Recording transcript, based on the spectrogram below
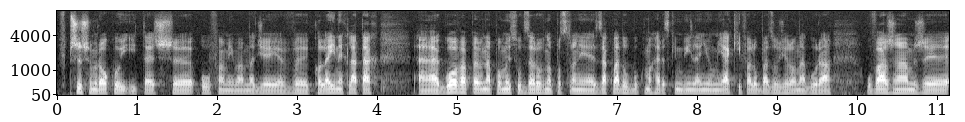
w przyszłym roku i też e, ufam i mam nadzieję w kolejnych latach. E, Głowa pełna pomysłów zarówno po stronie zakładów bukmacherskim Millennium, jak i falubazu Zielona Góra. Uważam, że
